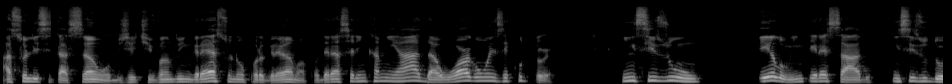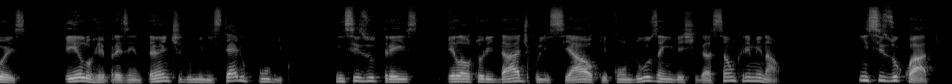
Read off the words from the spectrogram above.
A solicitação objetivando o ingresso no programa poderá ser encaminhada ao órgão executor Inciso 1. Pelo interessado. Inciso 2. Pelo representante do Ministério Público. Inciso 3. Pela autoridade policial que conduz a investigação criminal. Inciso 4.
